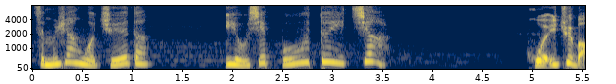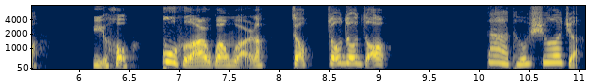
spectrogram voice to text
怎么让我觉得有些不对劲儿？回去吧，以后不和二光玩了。走，走，走，走！大头说着，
